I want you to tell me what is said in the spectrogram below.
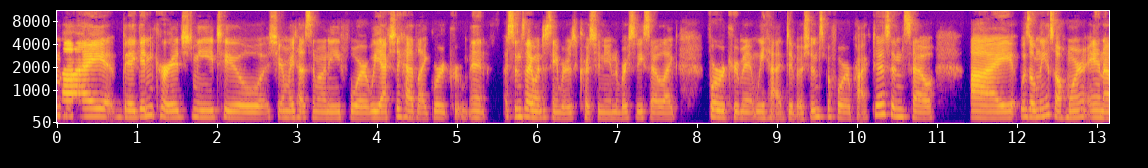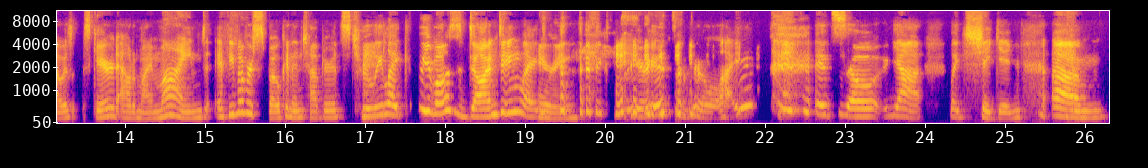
my big encouraged me to share my testimony for we actually had like recruitment since I went to St. Bart's Christian University. So like for recruitment, we had devotions before practice. And so I was only a sophomore and I was scared out of my mind. If you've ever spoken in chapter, it's truly like the most daunting like experience of your life. It's so yeah, like shaking. Um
